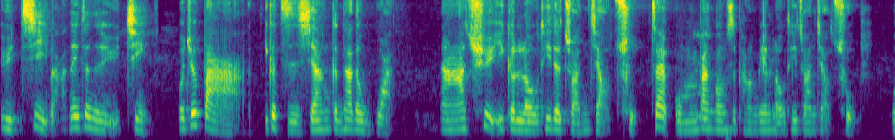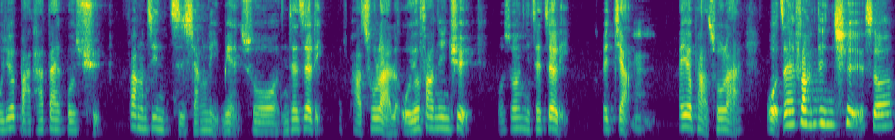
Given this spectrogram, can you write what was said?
雨季吧，那阵子雨季，我就把一个纸箱跟他的碗拿去一个楼梯的转角处，在我们办公室旁边楼梯转角处，我就把它带过去。放进纸箱里面，说你在这里爬出来了，我又放进去。我说你在这里睡觉，他又爬出来，我再放进去，说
